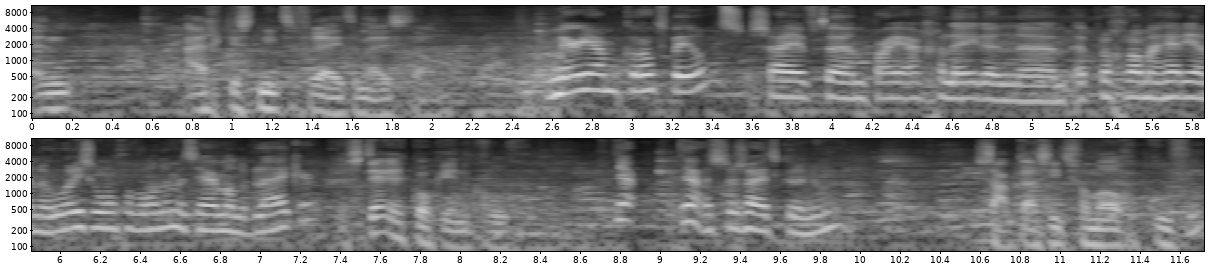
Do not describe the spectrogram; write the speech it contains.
en eigenlijk is het niet tevreden meestal. Mirjam kookt bij ons. Zij heeft eh, een paar jaar geleden een, eh, het programma Herrie aan de Horizon gewonnen met Herman de Blijker. Een sterrenkok in de kroeg. Ja, ja, zo zou je het kunnen noemen. Zou ik daar eens iets van mogen proeven?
